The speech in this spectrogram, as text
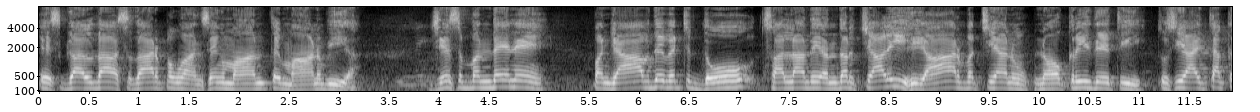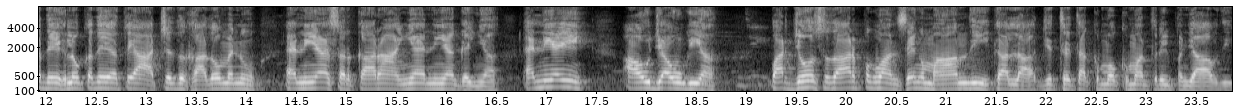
ਇਸ ਗੱਲ ਦਾ ਸਰਦਾਰ ਭਗਵਾਨ ਸਿੰਘ ਮਾਨ ਤੇ ਮਾਨ ਵੀ ਆ। ਜਿਸ ਬੰਦੇ ਨੇ ਪੰਜਾਬ ਦੇ ਵਿੱਚ 2 ਸਾਲਾਂ ਦੇ ਅੰਦਰ 40000 ਬੱਚਿਆਂ ਨੂੰ ਨੌਕਰੀ ਦੇਤੀ, ਤੁਸੀਂ ਅੱਜ ਤੱਕ ਦੇਖ ਲਓ, ਕਦੇ ਇਤਿਹਾਸ 'ਚ ਦਿਖਾ ਦਿਓ ਮੈਨੂੰ, ਇੰਨੀਆਂ ਸਰਕਾਰਾਂ ਆਈਆਂ, ਇੰਨੀਆਂ ਗਈਆਂ, ਇੰਨੀਆਂ ਹੀ ਆਉ ਜਾਊਗੀਆਂ ਪਰ ਜੋ ਸਰਦਾਰ ਭਗਵੰਤ ਸਿੰਘ ਮਾਨ ਦੀ ਗੱਲ ਆ, ਜਿੱਥੇ ਤੱਕ ਮੁੱਖ ਮੰਤਰੀ ਪੰਜਾਬ ਦੀ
